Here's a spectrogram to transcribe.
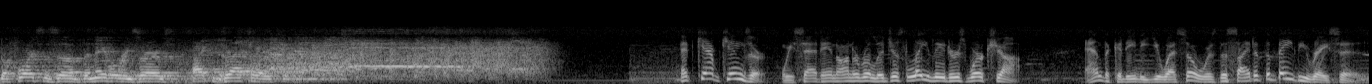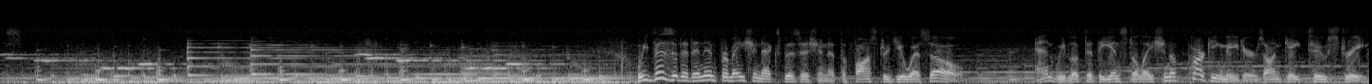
the forces of the Naval Reserves, I congratulate you. At Camp Kinser, we sat in on a religious lay leaders workshop. And the Kadena USO was the site of the baby races. We visited an information exposition at the Foster USO. And we looked at the installation of parking meters on Gate 2 Street.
